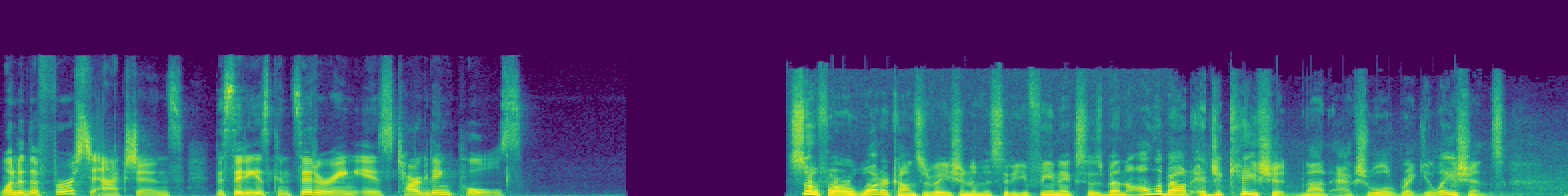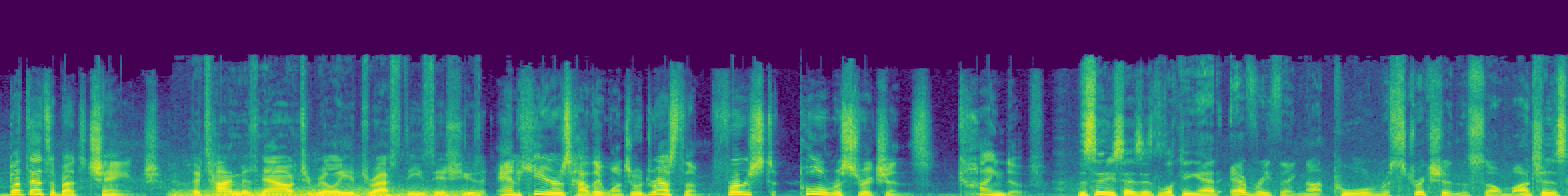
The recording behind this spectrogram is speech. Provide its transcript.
one of the first actions the city is considering is targeting pools. So far, water conservation in the city of Phoenix has been all about education, not actual regulations. But that's about to change. The time is now to really address these issues. And here's how they want to address them. First, pool restrictions. Kind of. The city says it's looking at everything, not pool restrictions so much as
